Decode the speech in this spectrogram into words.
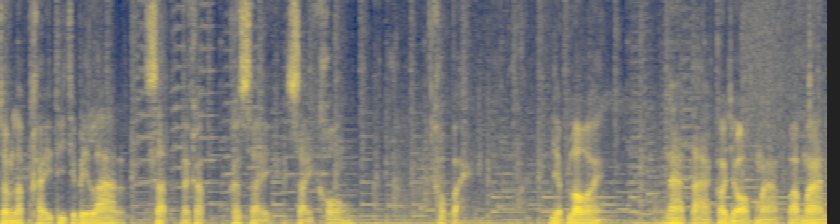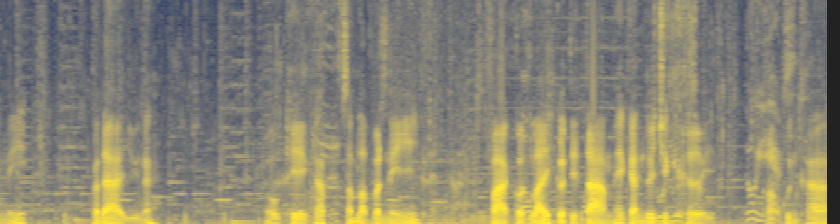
สำหรับใครที่จะไปล่าสัตว์นะครับ ก็ใส่สายคล้องเข้าไป เรียบร้อย หน้าตาก็จะออกมาประมาณนี้ก็ได้อยู่นะ โอเคครับสำหรับวันนี้ ฝากกดไลค์กดติดตามให้กันด้วยเช่นเคย ขอบคุณครับ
